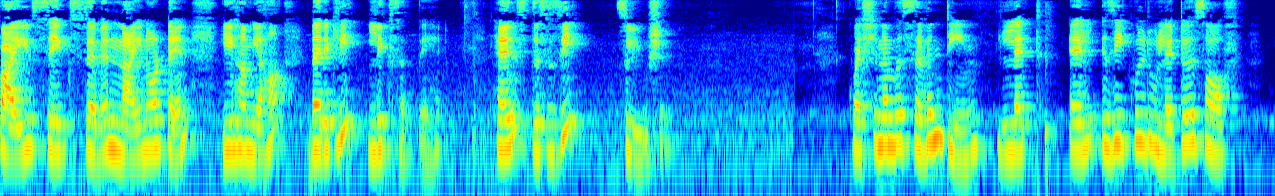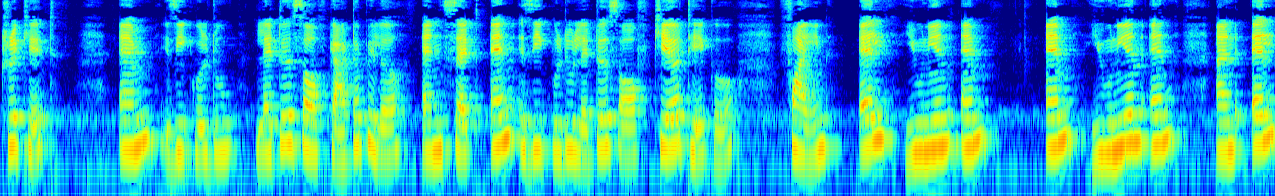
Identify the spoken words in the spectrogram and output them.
फाइव सिक्स सेवन नाइन और टेन ये हम यहाँ डायरेक्टली लिख सकते हैं। Hence this is the solution Question number 17. Let L is equal to letters of cricket, M is equal to letters of caterpillar and set N is equal to letters of caretaker. Find L union M, M union N and L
